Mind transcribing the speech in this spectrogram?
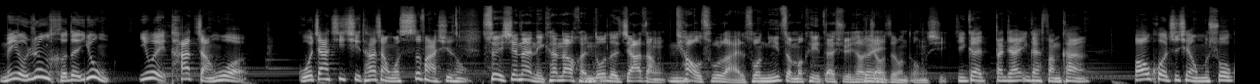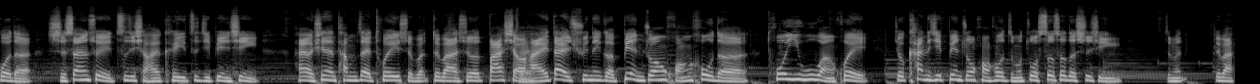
没有任何的用，因为他掌握国家机器，他掌握司法系统。所以现在你看到很多的家长跳出来说：“你怎么可以在学校教这种东西？”应该大家应该反抗，包括之前我们说过的，十三岁自己小孩可以自己变性。还有现在他们在推什么，对吧？说把小孩带去那个变装皇后的脱衣舞晚会，就看那些变装皇后怎么做色色的事情，怎么对吧？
